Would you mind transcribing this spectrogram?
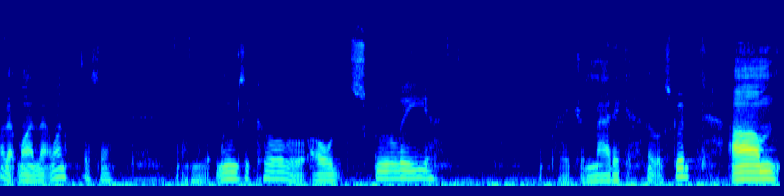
I don't mind that one. That's a whimsical or old schooly, very dramatic. That looks good. Um,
